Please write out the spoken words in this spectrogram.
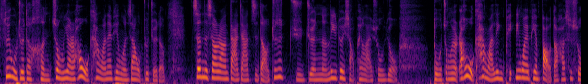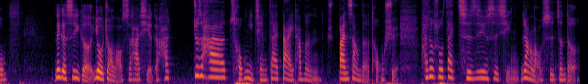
所以我觉得很重要。然后我看完那篇文章，我就觉得真的是要让大家知道，就是咀嚼能力对小朋友来说有多重要。然后我看完另篇另外一篇报道，他是说那个是一个幼教老师他写的，他就是他从以前在带他们班上的同学。他就说，在吃这件事情让老师真的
